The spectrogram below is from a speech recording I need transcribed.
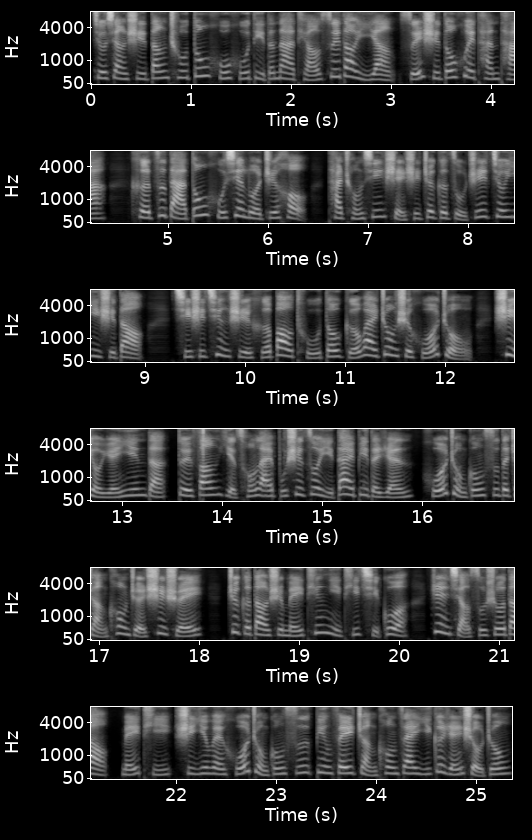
就像是当初东湖湖底的那条隧道一样，随时都会坍塌。可自打东湖陷落之后，他重新审视这个组织，就意识到，其实庆氏和暴徒都格外重视火种，是有原因的。对方也从来不是坐以待毙的人。火种公司的掌控者是谁？这个倒是没听你提起过。任小苏说道，没提是因为火种公司并非掌控在一个人手中。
